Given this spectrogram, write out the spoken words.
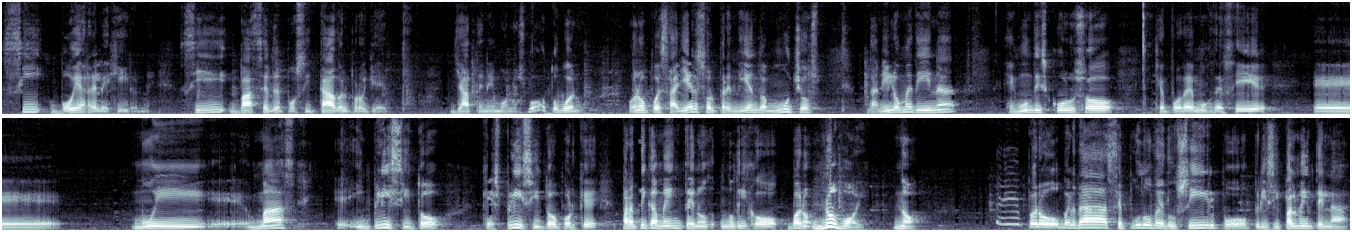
sí voy a reelegirme, sí va a ser depositado el proyecto. Ya tenemos los votos. Bueno, bueno, pues ayer sorprendiendo a muchos, Danilo Medina en un discurso que podemos decir eh, muy eh, más eh, implícito que explícito, porque prácticamente no, dijo, bueno, no voy, no. pero, ¿verdad? Se pudo deducir, principalmente en la,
